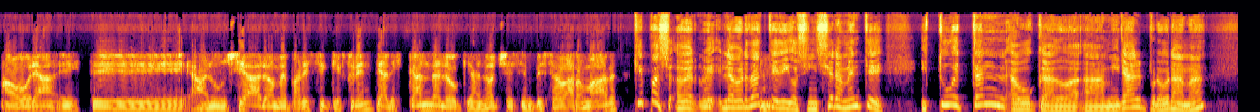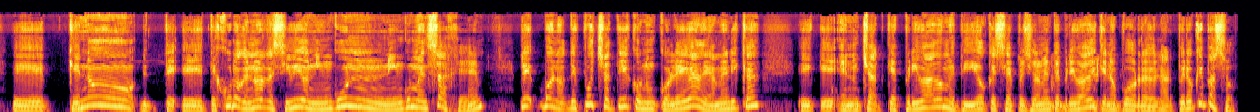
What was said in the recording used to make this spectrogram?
ahora este, anunciaron, me parece que frente al escándalo que anoche se empezaba a armar. ¿Qué pasó? A ver, la verdad te digo, sinceramente, estuve tan abocado a mirar el programa eh, que no, te, eh, te, juro que no he recibido ningún, ningún mensaje. ¿eh? bueno, después chateé con un colega de América en un chat que es privado, me pidió que sea especialmente privado y que no puedo revelar. ¿Pero qué pasó?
